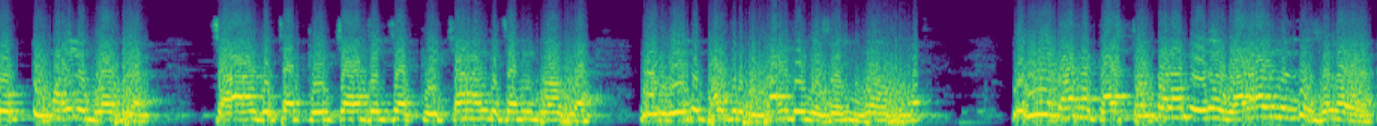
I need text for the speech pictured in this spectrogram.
கொட்டு மழையில போடுறேன் சாங்கு சக்கு சாக்கு சக்கு சாங்கு சக்கு போடுறேன் நம்ம எது பார்த்துருக்கோம் சொல்லி போடுறேன் என்ன காரணம்? கஷ்டப்படாம ஏதோ வராதுன்னு சொல்ல வரேன்.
